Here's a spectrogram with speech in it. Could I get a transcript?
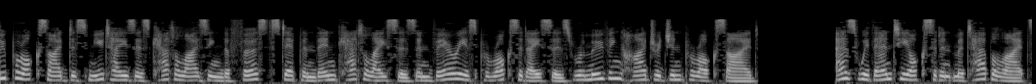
superoxide dismutases catalyzing the first step and then catalases and various peroxidases removing hydrogen peroxide. As with antioxidant metabolites,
